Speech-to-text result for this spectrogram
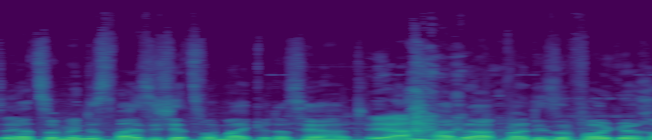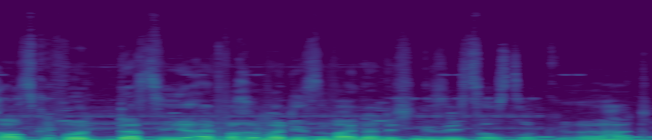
Ja, zumindest weiß ich jetzt, wo Michael das her hat. Ja. Hat, hat man diese Folge rausgefunden, dass sie einfach immer diesen weinerlichen Gesichtsausdruck äh, hat.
